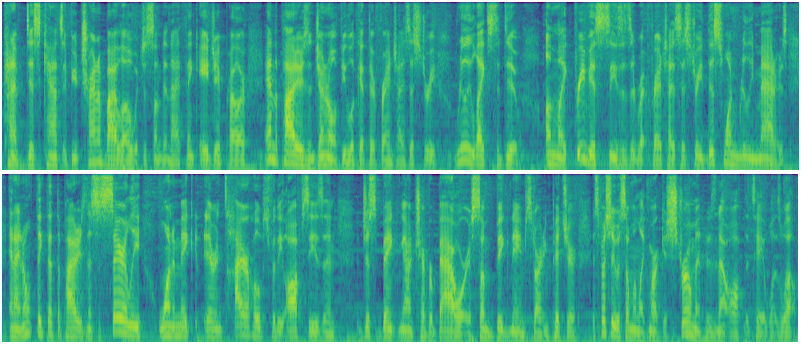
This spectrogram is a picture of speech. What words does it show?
kind of discounts, if you're trying to buy low, which is something that I think AJ Preller and the Padres in general, if you look at their franchise history, really likes to do. Unlike previous seasons in franchise history, this one really matters. And I don't think that the Padres necessarily want to make their entire hopes for the offseason just banking on Trevor Bauer or some big name starting pitcher, especially with someone like Marcus Stroman, who's now off the table as well.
